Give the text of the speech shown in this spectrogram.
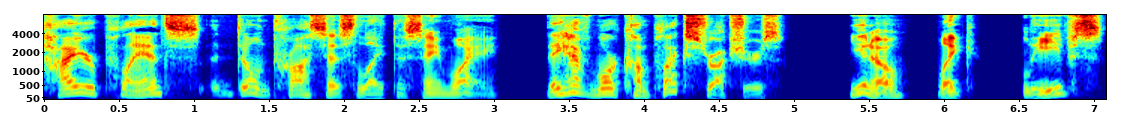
Higher plants don't process light the same way. They have more complex structures. You know, like leaves.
